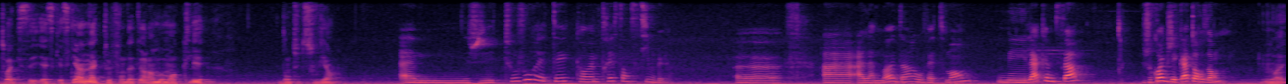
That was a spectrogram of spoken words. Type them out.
Toi, est-ce qu'il y a un acte fondateur, un moment clé dont tu te souviens J'ai toujours été quand même très sensible à, la mode, hein, aux vêtements. Mais là, comme ça, je crois que j'ai 14 ans. Ouais.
